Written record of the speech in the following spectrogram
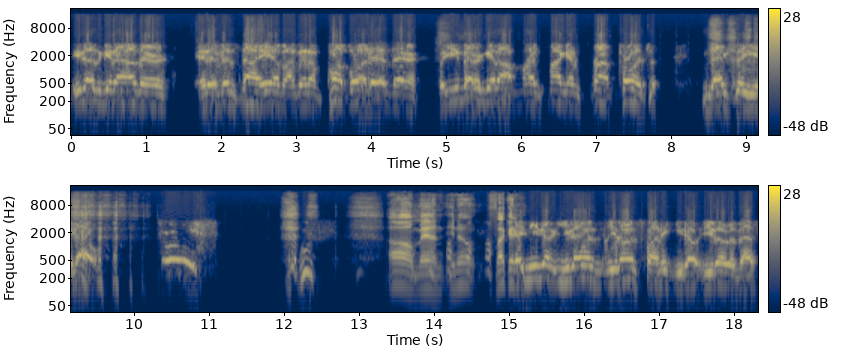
He doesn't get out of there, and if it's not him, I'm gonna pump one in there. But you better get off my fucking front porch." Next thing you know, oh man, you know, fucking And you know, you know, what's, you know what's funny? You know, you know the best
